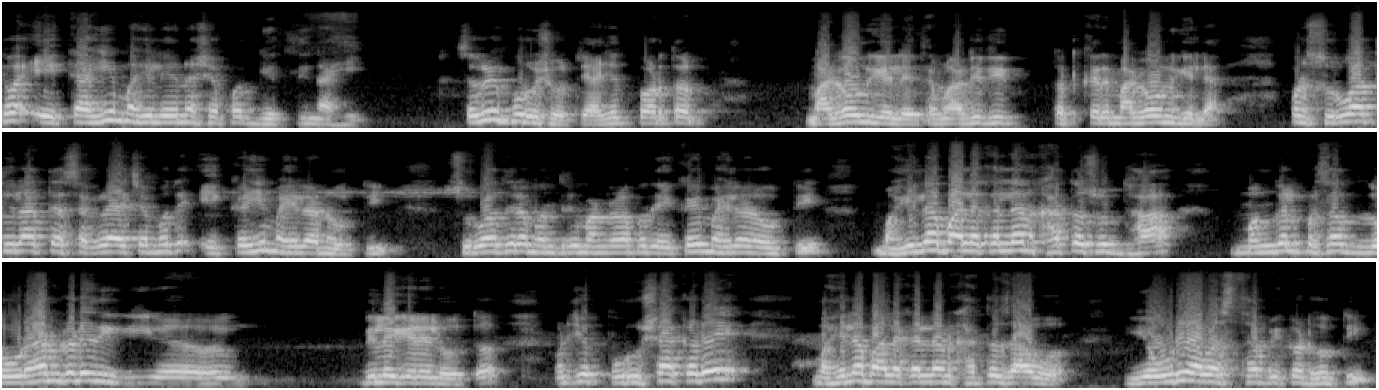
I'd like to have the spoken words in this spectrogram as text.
तेव्हा एकाही महिलेनं शपथ घेतली नाही. सगळे पुरुष होते. अजित पवार तर मागवून गेले त्यामुळे आदिती तटकरे मागवून गेल्या. पण सुरुवातीला त्या सगळ्या याच्यामध्ये एकही महिला नव्हती. सुरुवातीला मंत्रिमंडळामध्ये एकही महिला नव्हती. महिला बालकल्याण खातं सुद्धा मंगलप्रसाद लोढांकडे दिलं गेलेलं होतं. म्हणजे पुरुषाकडे महिला बालकल्याण खातं जावं एवढी अवस्था बिकट होती.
